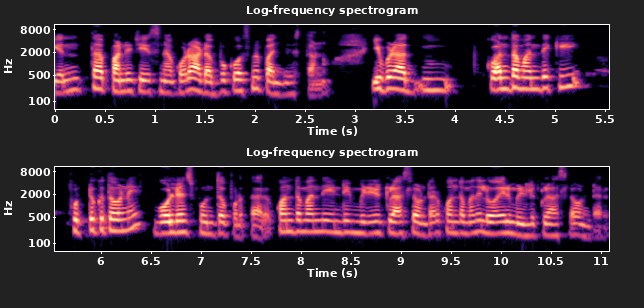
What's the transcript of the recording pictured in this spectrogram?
ఎంత పని చేసినా కూడా ఆ డబ్బు కోసమే పనిచేస్తాను ఇప్పుడు కొంతమందికి పుట్టుకతోనే గోల్డెన్ స్పూన్తో పుడతారు. కొంతమంది ఏంటి మిడిల్ క్లాస్లో ఉంటారు కొంతమంది లోయర్ మిడిల్ క్లాస్లో ఉంటారు.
